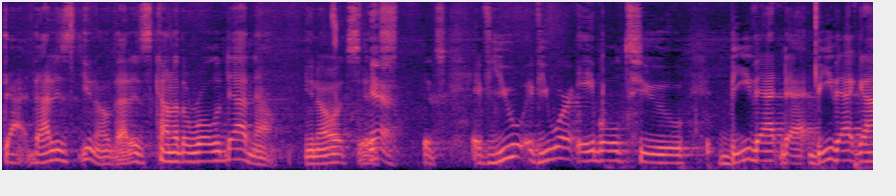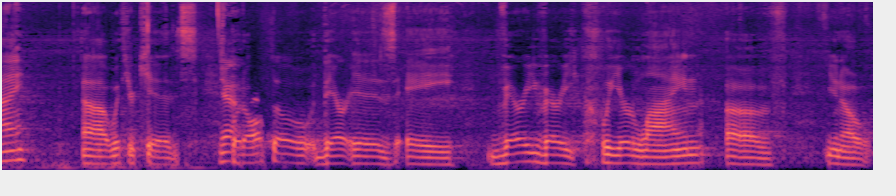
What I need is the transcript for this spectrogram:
that that is you know that is kind of the role of dad now. You know, it's, it's yeah it's if you if you are able to be that dad, be that guy uh, with your kids, yeah. but also there is a very very clear line of you know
